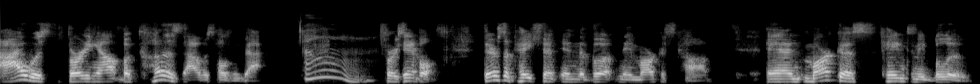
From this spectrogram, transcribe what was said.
I was burning out because I was holding back. Oh. For example, there's a patient in the book named Marcus Cobb, and Marcus came to me blue.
